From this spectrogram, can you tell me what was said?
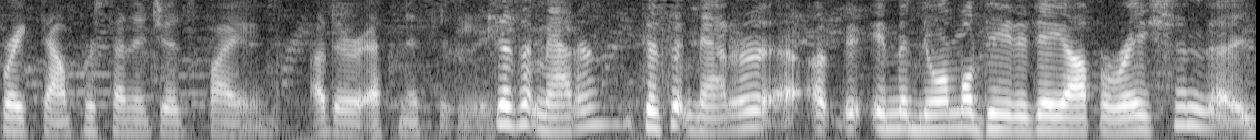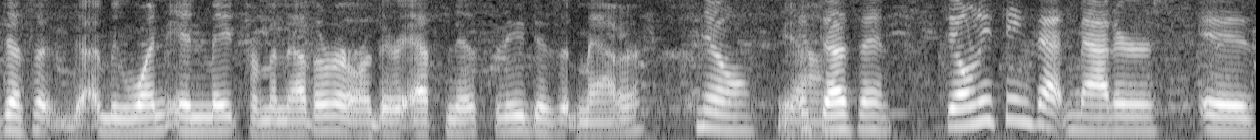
breakdown percentages by other ethnicities. Does it matter? Does it matter uh, in the normal day-to-day operation? Uh, Does it? I mean, one inmate from another, or their ethnicity? Does it matter? No, Yeah. it doesn't. The only thing that matters is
